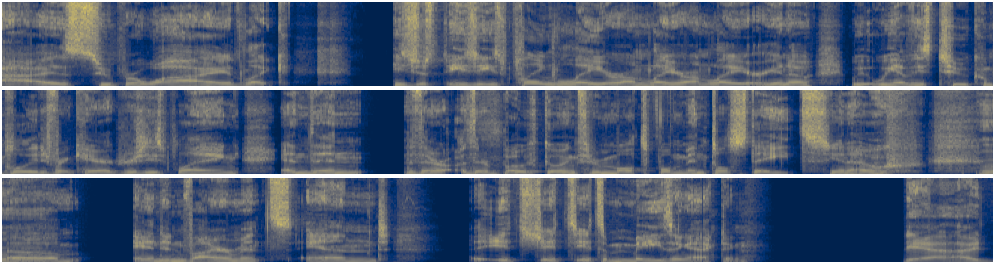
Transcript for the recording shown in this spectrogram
eyes super wide like he's just he's he's playing layer on layer on layer you know? We we have these two completely different characters he's playing and then they're they're both going through multiple mental states you know? Mhm. um and environments and it's it's it's amazing acting yeah, I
